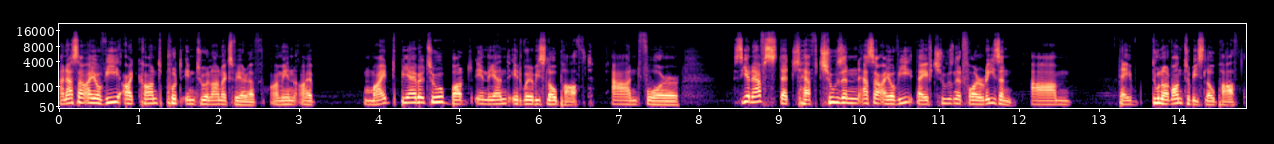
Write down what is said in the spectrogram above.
And SRIOV I can't put into a Linux VRF. I mean, I might be able to, but in the end, it will be slow pathed. And for CNFs that have chosen SRIOV, they've chosen it for a reason. Um, they do not want to be slow pathed.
